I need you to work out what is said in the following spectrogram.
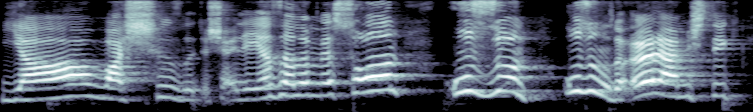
yavaş hızlıca şöyle yazalım ve son uzun. Uzunu da öğrenmiştik.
